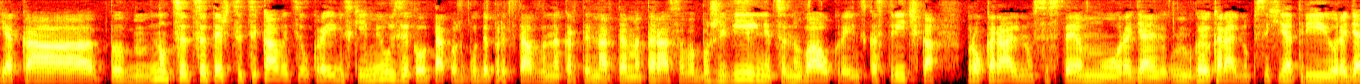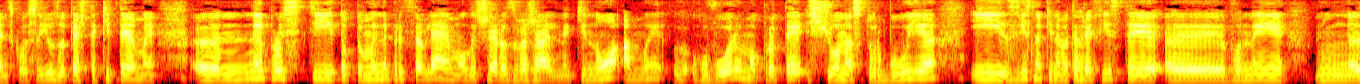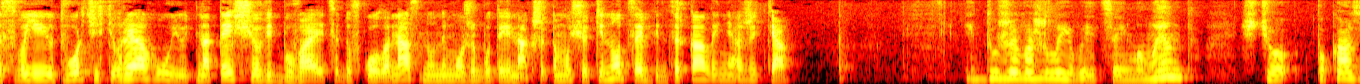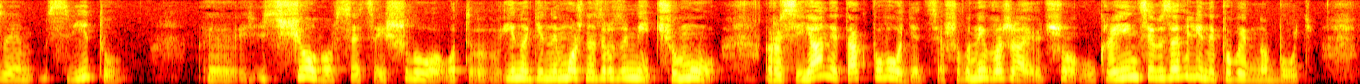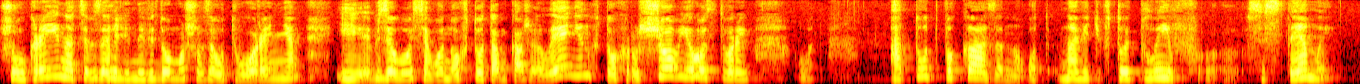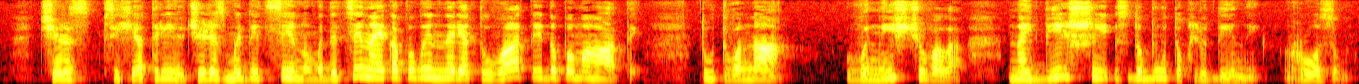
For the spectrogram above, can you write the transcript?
яка ну це, це теж це цікавий, це український мюзикл. Також буде представлена картина Артема Тарасова Божевільні. Це нова українська стрічка про каральну систему радян... каральну психіатрію радянського союзу. Теж такі теми е, непрості. Тобто, ми не представляємо лише розважальне кіно, а ми е, говоримо про те, що нас турбує. І звісно, кінематографісти е, вони своєю творчістю реагують на те, що відбувається довкола нас. Ну не може бути інакше, тому що кіно це віддзеркалення життя. І дуже важливий цей момент, що показує світу, е, з чого все це йшло. От е, іноді не можна зрозуміти, чому росіяни так поводяться, що вони вважають, що українців взагалі не повинно бути. Що Україна це взагалі невідомо, що за утворення, і взялося воно, хто там каже Ленін, хто Хрущов його створив. От. А тут показано, от навіть в той плив е, системи через психіатрію, через медицину, медицина, яка повинна рятувати і допомагати. Тут вона винищувала найбільший здобуток людини розум.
